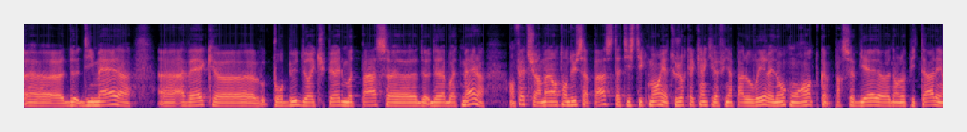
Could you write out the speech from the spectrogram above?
euh, d'emails euh, avec pour but de récupérer le mot de passe de, de, la boîte mail. En fait, sur un malentendu, ça passe. Statistiquement, il y a toujours quelqu'un qui va finir par l'ouvrir et donc on rentre par ce biais dans l'hôpital et,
